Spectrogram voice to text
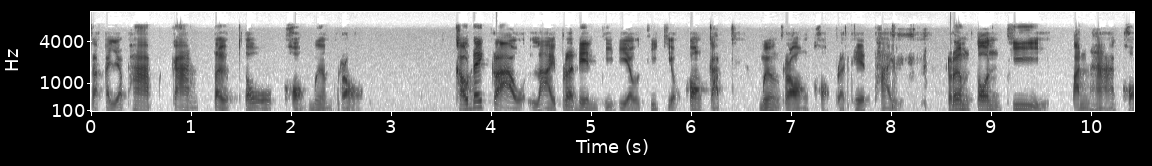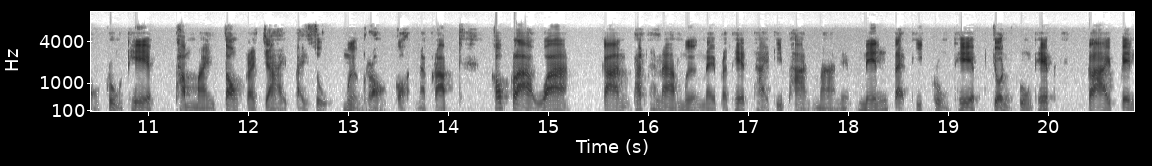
ศักยภาพการเติบโตของเมืองรอง เขาได้กล่าวหลายประเด็นทีเดียวที่เกี่ยวข้องกับเมืองรองของประเทศไทย เริ่มต้นที่ปัญหาของกรุงเทพทำไมต้องกระจายไปสู่เมืองรองก่อนนะครับ เขากล่าวว่าการพัฒนาเมืองในประเทศไทยที่ผ่านมาเนี่ยเน้นแต่ที่กรุงเทพจนกรุงเทพกลายเป็น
